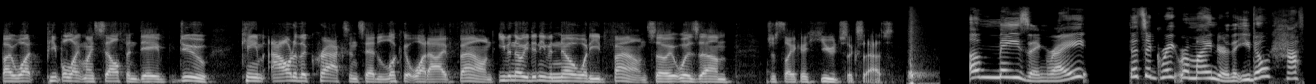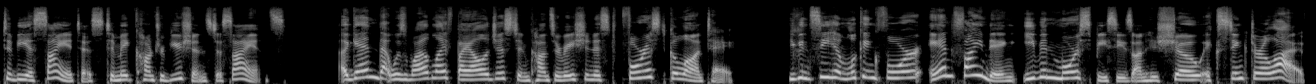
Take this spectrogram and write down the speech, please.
by what people like myself and Dave do came out of the cracks and said, look at what I've found, even though he didn't even know what he'd found. So it was um, just like a huge success. Amazing, right? That's a great reminder that you don't have to be a scientist to make contributions to science. Again, that was wildlife biologist and conservationist Forrest Galante. You can see him looking for and finding even more species on his show Extinct or Alive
